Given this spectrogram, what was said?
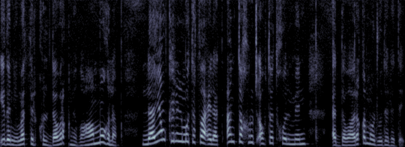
إذا يمثل كل دورق نظام مغلق. لا يمكن للمتفاعلات أن تخرج أو تدخل من الدوارق الموجودة لدي.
